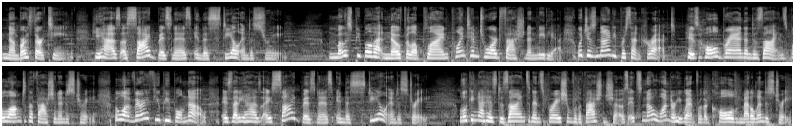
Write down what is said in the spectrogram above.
Number 13. He has a side business in the steel industry. Most people that know Philipp Plein point him toward fashion and media, which is 90% correct. His whole brand and designs belong to the fashion industry, but what very few people know is that he has a side business in the steel industry. Looking at his designs and inspiration for the fashion shows, it's no wonder he went for the cold metal industry,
